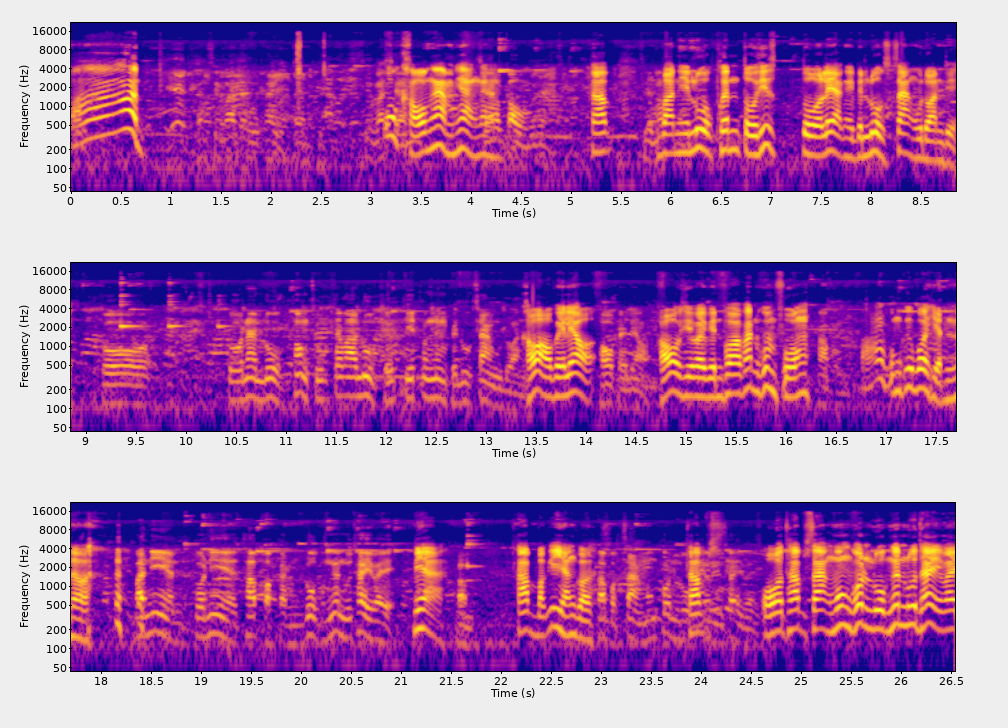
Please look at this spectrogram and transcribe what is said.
ปาดเพิ่นซื้อมาจากอุทัยซื้มโอ้เขางามแฮงแสนะครับเก่าไปเลยครับบัดนี้ลูกเพิ่นโตที่ตัวแรกนี่เป็นลูกสร้างอุดรดิตัว ตัวนั่นลูกห้องสุกแต่ว่าลูกเถิกจิตบางนึงเป็นลูกสร้างอุดรเขาเอาไปแล้ว เขาไปแล้ว เขาเอาสิไปเป็นพ่อพันธุ์คุ้มฝูงครับผมอ้าวผมคือบ่เห็นเนาะบ้านนี้ตัวนี้ทับประกันลูกเงินอุทัยไว้เนี่ยครับทับบักอีหยังก่อนทับปักสร้างมงคลลูกครับเงินอุทัยไว้โอ้ทับสร้างมงคลลวงเงินอุทัยไว้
